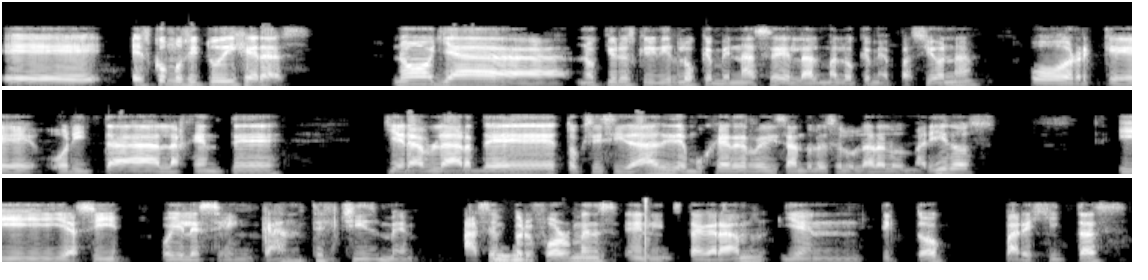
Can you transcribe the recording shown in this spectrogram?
eh, es como si tú dijeras, no, ya no quiero escribir lo que me nace del alma, lo que me apasiona, porque ahorita la gente quiere hablar de toxicidad y de mujeres revisándole el celular a los maridos y así. Oye, les encanta el chisme. Hacen ujú. performance en Instagram y en TikTok, parejitas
